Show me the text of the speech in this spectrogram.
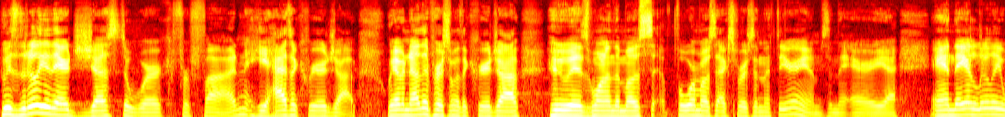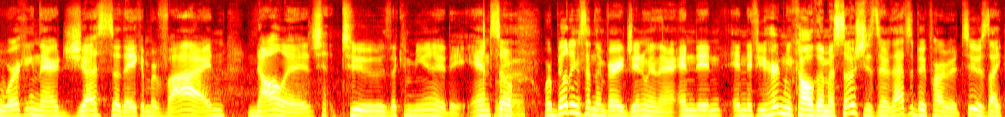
who is literally there just to work for fun. He has a career job. We have another person with a career job who is one of the most foremost experts in Ethereums in the area, and they are literally working there just so they can provide knowledge to the community. And so right. we're building something very genuine there. And in, and if you heard me call them associates there, that's a big part of it too. Is like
